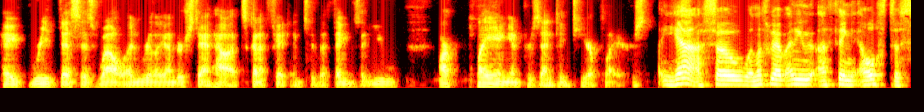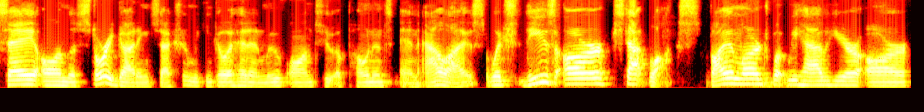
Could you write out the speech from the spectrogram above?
hey, read this as well and really understand how it's going to fit into the things that you are playing and presenting to your players. Yeah. So unless we have anything uh, else to say on the story guiding section, we can go ahead and move on to opponents and allies, which these are stat blocks. By and large, what we have here are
